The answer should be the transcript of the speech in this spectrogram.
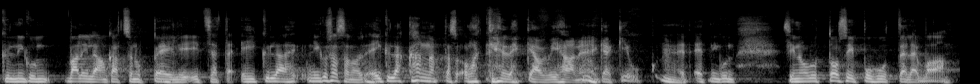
kyllä niin kuin välillä on katsonut peiliin itse, että ei kyllä, niin kuin sä sanoit, ei kyllä kannattaisi olla kellekään vihainen mm. eikä kiukku. Mm. Et, et niin kuin, siinä on ollut tosi puhuttelevaa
